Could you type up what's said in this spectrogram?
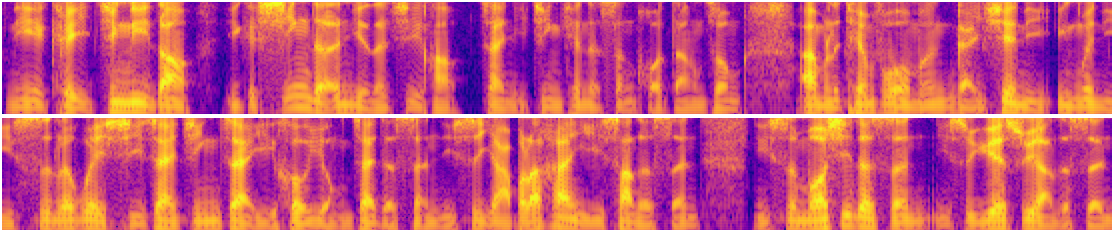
你也可以经历到一个新的恩典的记号，在你今天的生活当中。阿们的天父，我们感谢你，因为你是那位习在、今在、以后永在的神。你是亚伯拉罕以上的神，你是摩西的神，你是约书亚的神，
